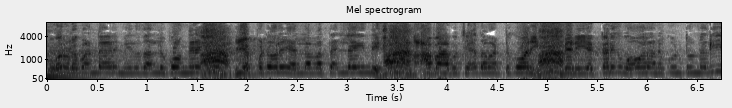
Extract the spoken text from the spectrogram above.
కోరడు బండారి మీరు తల్లుకోంగనే. ఎప్పటోళ్ళు ఎల్లవ్వ తల్లి అయింది? ఆ. బాబు చేత పట్టుకొని నేను ఎక్కడికి పోవాలనుకుంటున్నది?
